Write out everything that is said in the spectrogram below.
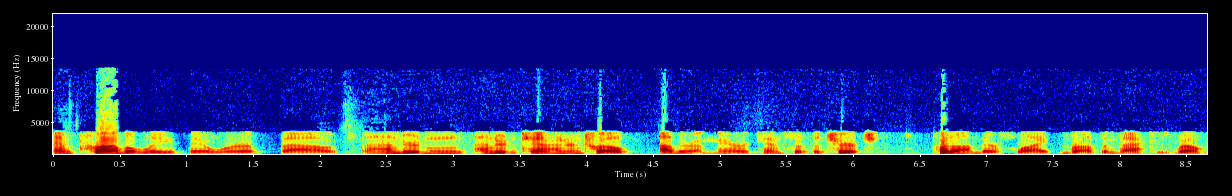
and probably there were about 100 110, 112 other Americans that the church put on their flight and brought them back as well.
